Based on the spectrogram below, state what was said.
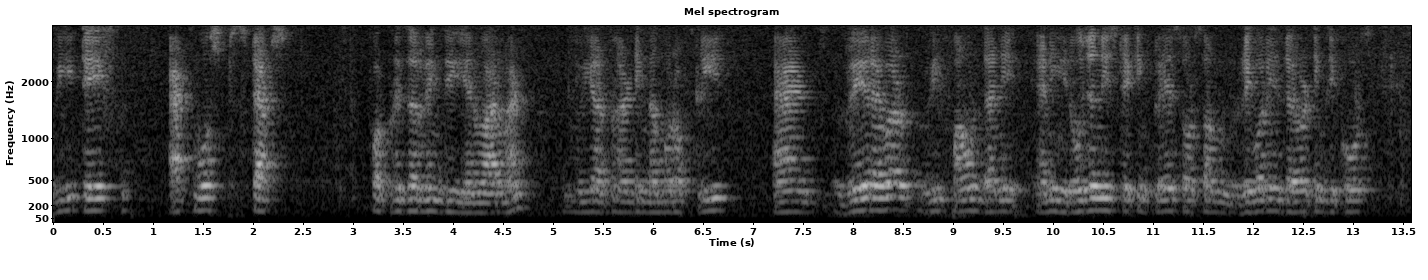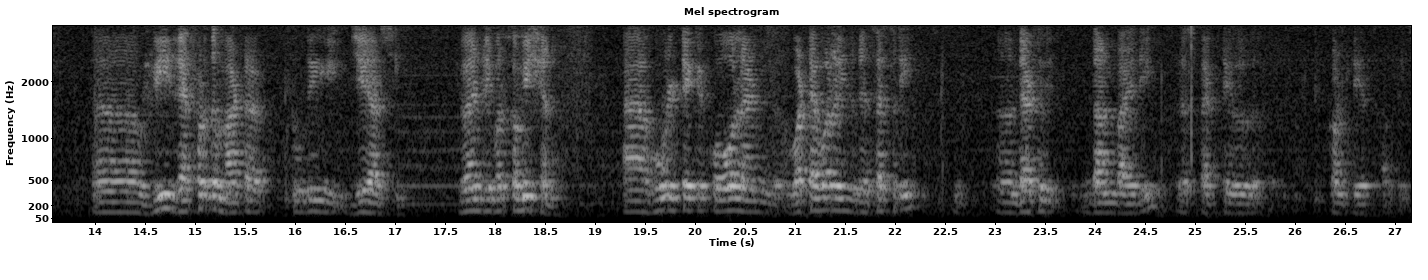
we take utmost steps for preserving the environment. We are planting number of trees and wherever we found any, any erosion is taking place or some river is diverting the course, uh, we refer the matter to the JRC, Joint River Commission, uh, who will take a call and whatever is necessary, uh, that will be done by the respective country authorities.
